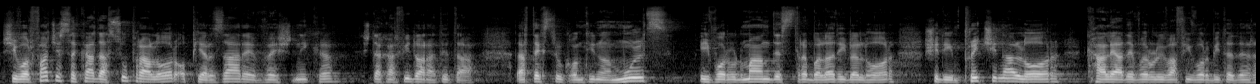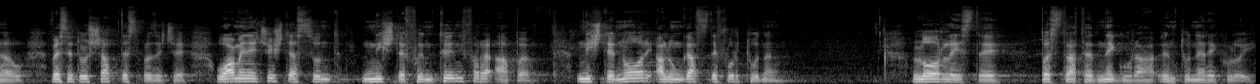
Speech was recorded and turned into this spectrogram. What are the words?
și vor face să cadă asupra lor o pierzare veșnică și dacă ar fi doar atâta, dar textul continuă, mulți îi vor urma în destrăbălările lor și din pricina lor calea adevărului va fi vorbită de rău. Versetul 17. Oamenii aceștia sunt niște fântâni fără apă, niște nori alungați de furtună. Lor le este păstrată negura întunericului.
